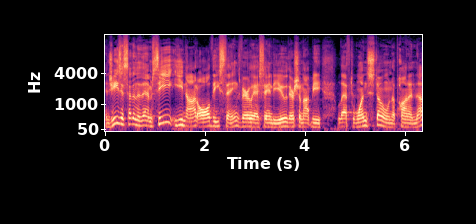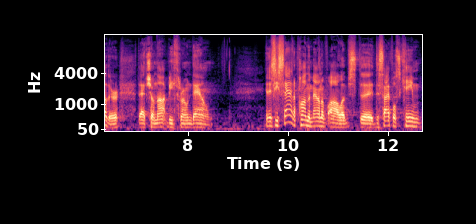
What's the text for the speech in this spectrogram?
And Jesus said unto them, See ye not all these things? Verily I say unto you, there shall not be left one stone upon another that shall not be thrown down. And as he sat upon the Mount of Olives, the disciples came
